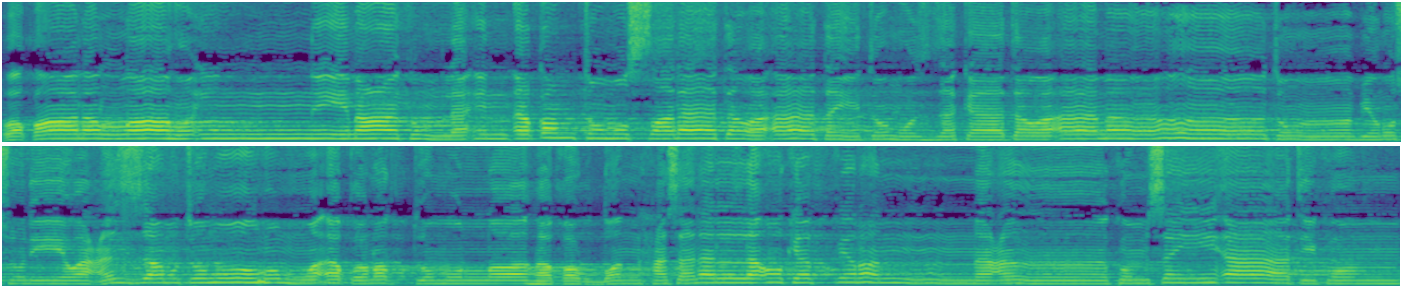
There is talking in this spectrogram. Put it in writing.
وقال الله إني معكم لئن أقمتم الصلاة وآتيتم الزكاة وآمنتم برسلي وعزرتموهم وأقرضتم الله قرضا حسنا لأكفرن عنكم سيئاتكم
